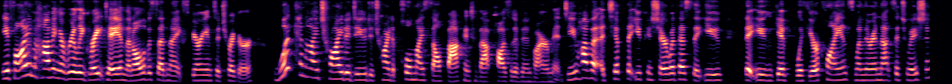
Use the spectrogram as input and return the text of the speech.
if I'm having a really great day and then all of a sudden I experience a trigger, what can I try to do to try to pull myself back into that positive environment? Do you have a, a tip that you can share with us that you that you give with your clients when they're in that situation?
